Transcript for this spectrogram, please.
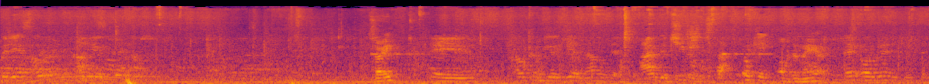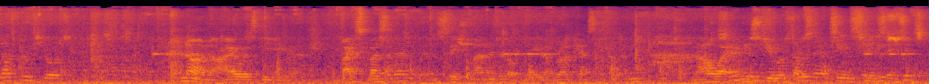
But yeah, you Sorry? uh, how come you're here now then? I'm the chief of staff Okay. of the mayor. Uh, oh, then the last one's yours. No, no, I was the uh, vice president and station manager of Data Broadcasting Company. Now I am the chief of staff since, since, since, since,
